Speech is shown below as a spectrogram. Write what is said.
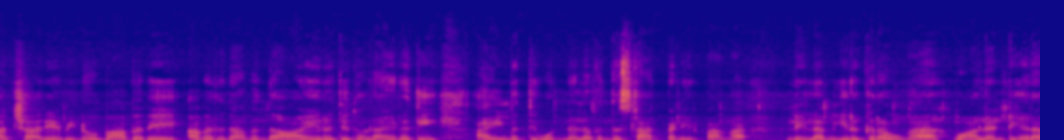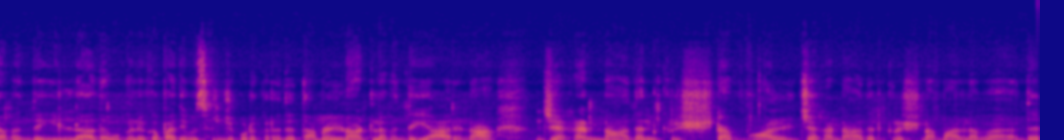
ஆச்சாரிய வினோ பாபவே அவர் தான் வந்து ஆயிரத்தி தொள்ளாயிரத்தி ஐம்பத்தி ஒன்றில் வந்து ஸ்டார்ட் பண்ணியிருப்பாங்க நிலம் இருக்கிறவங்க வாலண்டியராக வந்து இல்லாதவங்களுக்கு பதிவு செஞ்சு கொடுக்குறது. தமிழ்நாட்டில் வந்து யாருன்னா ஜெகநாதன் கிருஷ்ணம்மாள். ஜெகநாதன் கிருஷ்ணம்மாள் நம்ம இந்த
